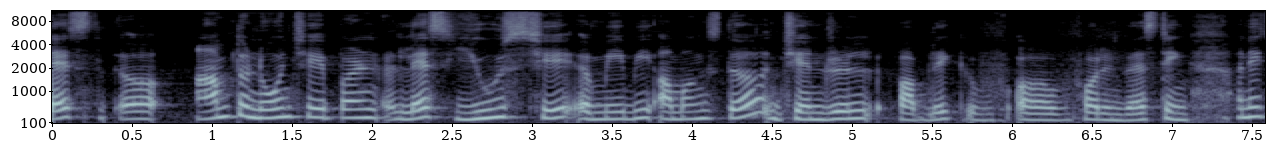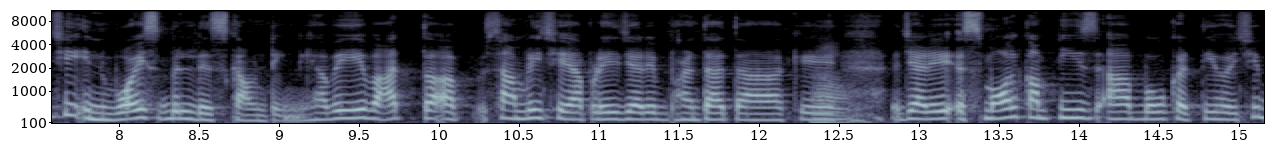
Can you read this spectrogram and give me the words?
લેસ આમ તો નોન છે પણ લેસ યુઝ છે may be amongst the general public for investing અને છે ઇન્વોઇસ બિલ ડિસ્કાઉન્ટિંગની હવે એ વાત તો સાંભળી છે આપણે જ્યારે ભણતા હતા કે જ્યારે સ્મોલ કંપનીઝ આ બહુ કરતી હોય છે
